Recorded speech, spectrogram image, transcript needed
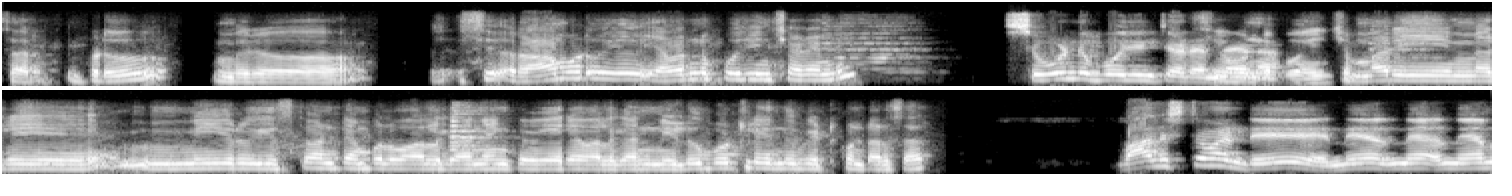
సార్ ఇప్పుడు మీరు రాముడు ఎవరిని పూజించాడండి? శివుణ్ణి పూజించాడండి ఆయన శివుణ్ణి పూజించి మరి మరి మీరు ఇస్కాన్ టెంపుల్ వాళ్ళు కానీ ఇంకా వేరే వాళ్ళు కానీ నిలువుబొట్లు ఎందుకు పెట్టుకుంటారు సార్? వాళ్ళ ఇష్టం అండి. నేను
